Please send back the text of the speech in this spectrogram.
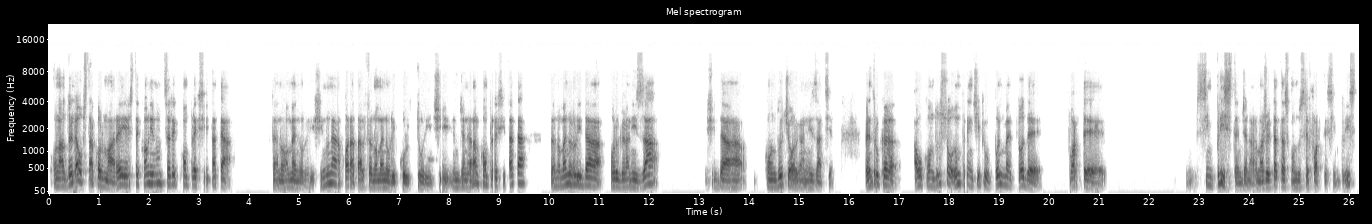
Un al doilea obstacol mare este că oamenii nu înțeleg complexitatea fenomenului și nu neapărat al fenomenului culturii, ci în general complexitatea fenomenului de a organiza și de a conduce o organizație. Pentru că au condus-o în principiu până metode foarte simpliste în general. Majoritatea sunt conduse foarte simplist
